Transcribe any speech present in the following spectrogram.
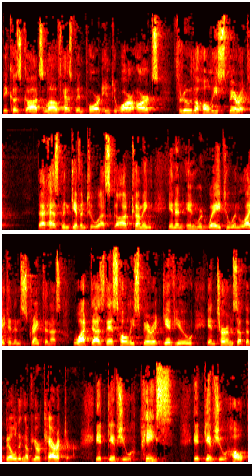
because God's love has been poured into our hearts through the Holy Spirit that has been given to us, God coming in an inward way to enlighten and strengthen us. What does this Holy Spirit give you in terms of the building of your character? It gives you peace, it gives you hope,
